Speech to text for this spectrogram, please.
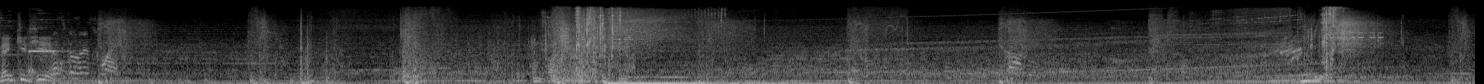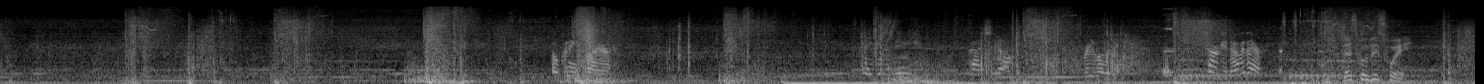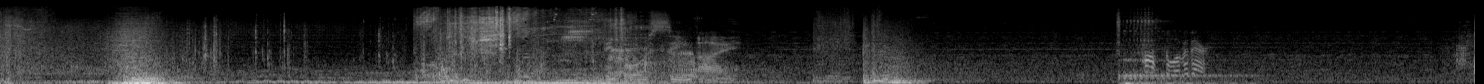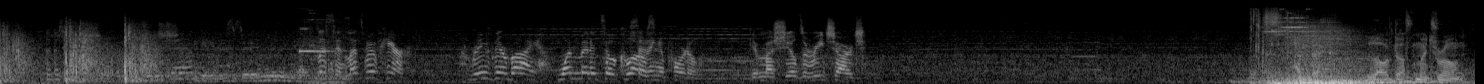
Make it here. Let's go this way. Opening fire. Taking. Patch it up. Reloading. Target over there. Let's go this way. The all-seeing eye. Hostile over there. Listen, let's move here. Rings nearby. One minute till close. Setting a portal. Give my shields a recharge. I'm back. Logged off my drone.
